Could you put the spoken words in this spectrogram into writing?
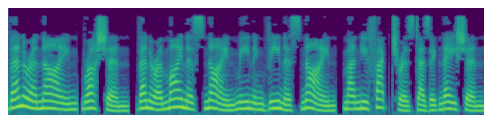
Venera 9 Russian, Venera-9 meaning Venus 9, manufacturer's designation,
